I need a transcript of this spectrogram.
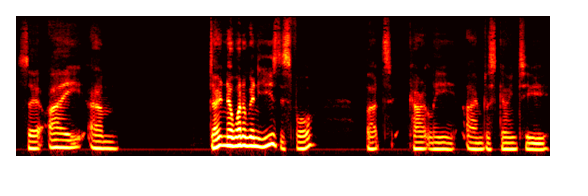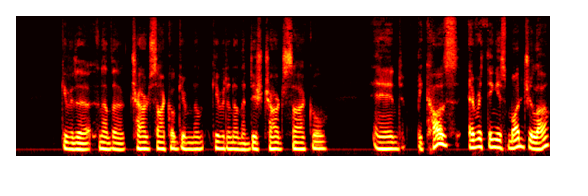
So I um, don't know what I'm going to use this for, but currently I'm just going to give it a, another charge cycle, give give it another discharge cycle. And because everything is modular,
